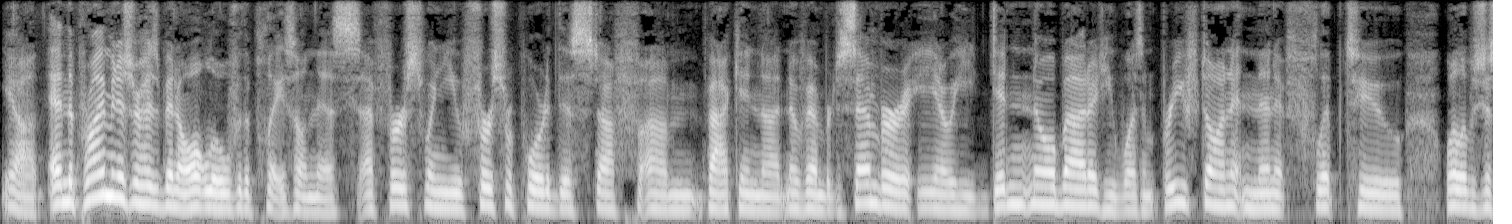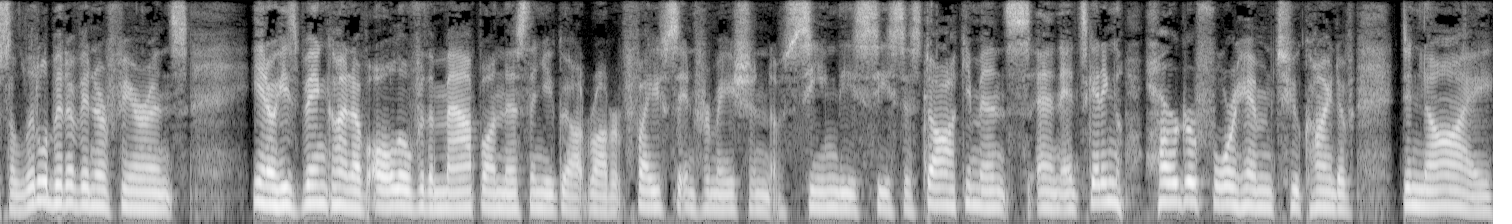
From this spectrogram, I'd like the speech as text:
Yeah, and the prime minister has been all over the place on this. At first, when you first reported this stuff um, back in uh, November, December, you know he didn't know about it, he wasn't briefed on it, and then it flipped to well, it was just a little bit of interference you know, he's been kind of all over the map on this. Then you've got Robert Fife's information of seeing these CSIS documents, and it's getting harder for him to kind of deny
